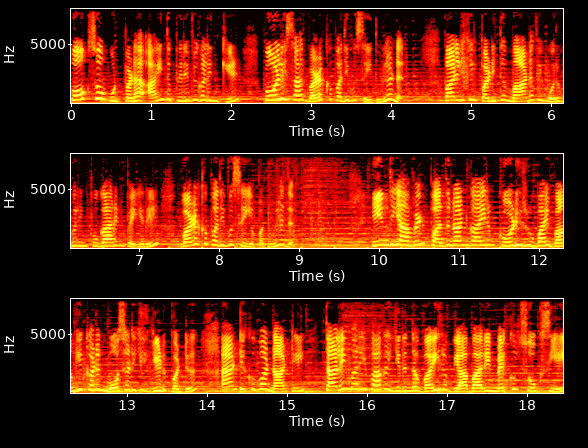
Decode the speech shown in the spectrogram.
போக்சோ உட்பட ஐந்து பிரிவுகளின் கீழ் போலீசார் வழக்கு பதிவு செய்துள்ளனர். பள்ளியில் படித்த மாணவி ஒருவரின் புகாரின் பெயரில் வழக்கு பதிவு செய்யப்பட்டுள்ளது. இந்தியாவில் பதினான்காயிரம் கோடி ரூபாய் வங்கிக் கடன் மோசடியில் ஈடுபட்டு ஆன்டிகுவா நாட்டில் தலைமறைவாக இருந்த வைர வியாபாரி மெகுல் சோக்சியை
